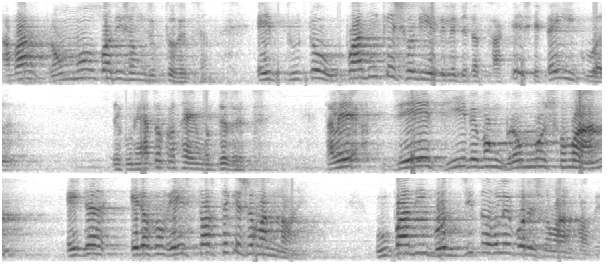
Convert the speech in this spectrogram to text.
আবার ব্রহ্ম উপাধি সংযুক্ত হয়েছেন। এই দুটো উপাধিকে সরিয়ে দিলে যেটা থাকে সেটাই ইকুয়াল দেখুন, এত কথা এর মধ্যে রয়েছে। তাহলে যে জীব এবং ব্রহ্ম সমান, এইটা এরকম, এই স্তর থেকে সমান নয়। উপাধি বর্জিত হলে পরে সমান হবে।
